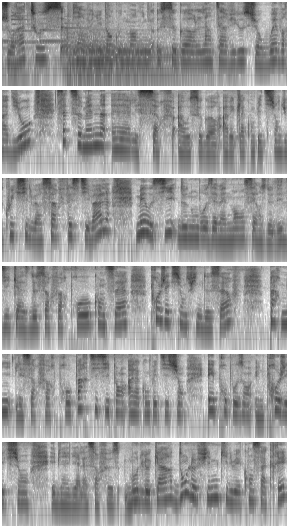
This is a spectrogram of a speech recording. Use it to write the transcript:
Bonjour à tous, bienvenue dans Good Morning Osegor, l'interview sur Web Radio. Cette semaine, les surf à Osegor avec la compétition du Quicksilver Surf Festival, mais aussi de nombreux événements, séances de dédicaces de surfeurs pro, concerts, projections de films de surf. Parmi les surfeurs pro participant à la compétition et proposant une projection, eh bien, il y a la surfeuse Maud Lecar, dont le film qui lui est consacré,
